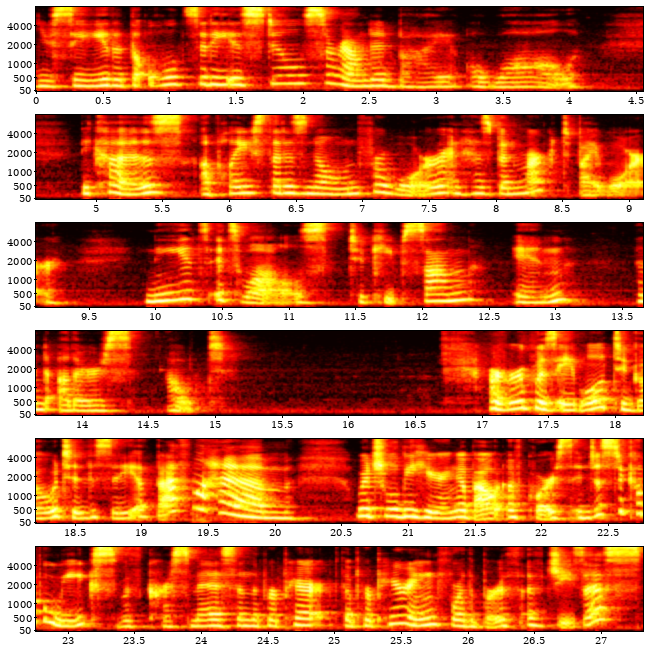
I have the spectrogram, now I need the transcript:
you see that the old city is still surrounded by a wall. Because a place that is known for war and has been marked by war needs its walls to keep some in and others out. Our group was able to go to the city of Bethlehem, which we'll be hearing about, of course, in just a couple weeks with Christmas and the prepare the preparing for the birth of Jesus.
